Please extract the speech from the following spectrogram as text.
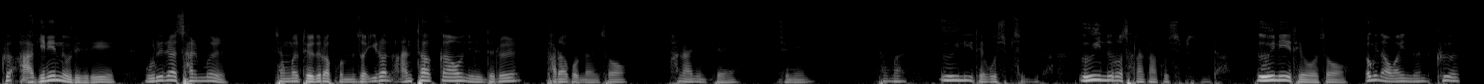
그 악인인 우리들이 우리의 삶을 정말 되돌아보면서 이런 안타까운 일들을 바라보면서 하나님께 주님 정말 의인이 되고 싶습니다. 의인으로 살아가고 싶습니다. 의인이 되어서 여기 나와 있는 그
